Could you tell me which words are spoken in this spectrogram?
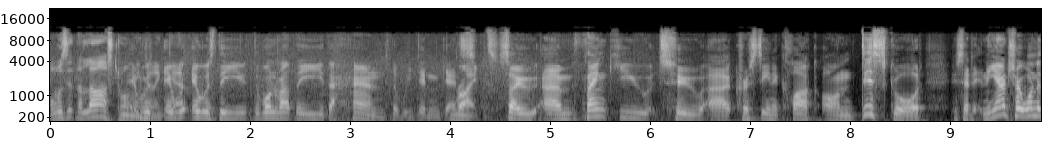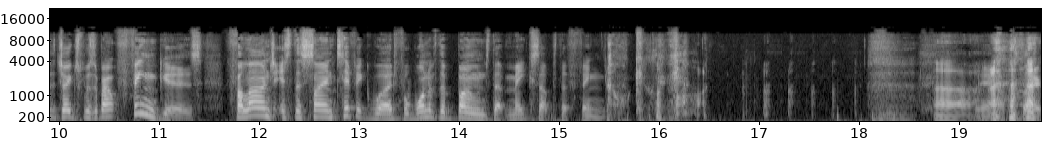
Or was it the last one it we was, didn't it, get? it was the the one about the the hand that we didn't get. Right. So um, thank you to uh, Christina Clark on Discord who said in the outro one of the jokes was about fingers. Phalange is the scientific word for one of the bones that makes up the finger. Oh come Uh. Yeah, so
